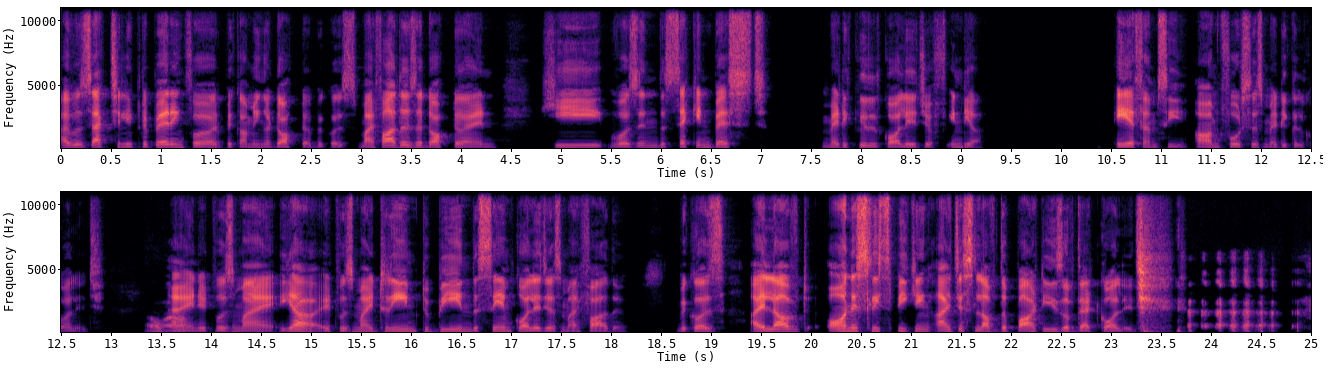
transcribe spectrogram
I was actually preparing for becoming a doctor because my father is a doctor and he was in the second best medical college of India AFMC, Armed Forces Medical College. Oh wow. And it was my, yeah, it was my dream to be in the same college as my father because I loved, honestly speaking, I just loved the parties of that college.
